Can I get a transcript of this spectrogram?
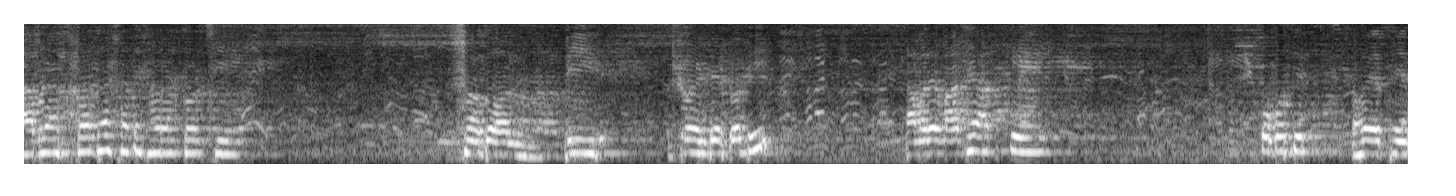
আমরা শ্রদ্ধার সাথে স্মরণ করছি সকল বীর শহীদদের প্রতি। আমাদের মাঝে আজকে উপস্থিত হয়েছেন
